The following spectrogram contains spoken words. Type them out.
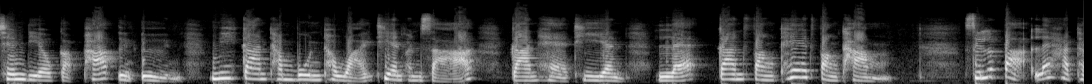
เช่นเดียวกับภาคอื่นๆ มีการทำบุญถวายเทียนพรรษา การแห่เทียน และการฟังเทศฟังธรรม ศิลปะและหัตถ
